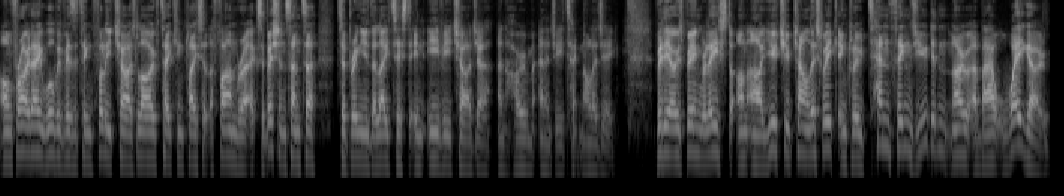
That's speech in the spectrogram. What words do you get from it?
On Friday, we'll be visiting Fully Charged Live, taking place at the Farnborough Exhibition Centre, to bring you the latest in EV charger and home energy technology. Videos being released on our YouTube channel this week include 10 things you didn't know about Wago,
